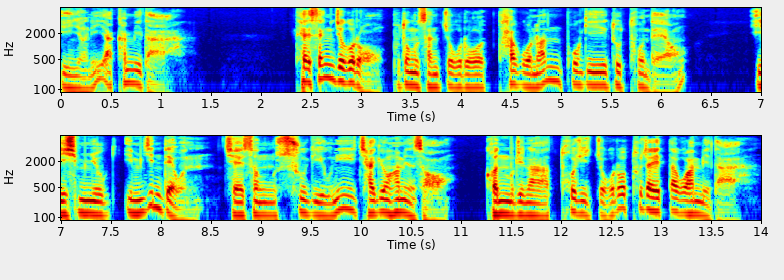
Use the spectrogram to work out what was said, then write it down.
인연이 약합니다. 태생적으로 부동산 쪽으로 타고난 복이 두터운데요. 26 임진대운 재성 수기운이 작용하면서 건물이나 토지 쪽으로 투자했다고 합니다.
